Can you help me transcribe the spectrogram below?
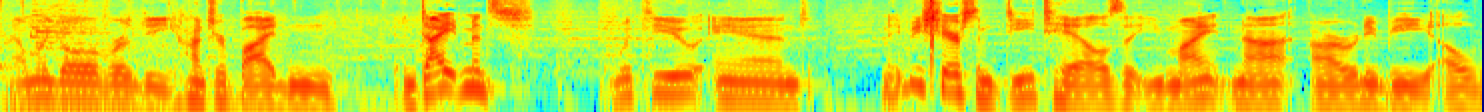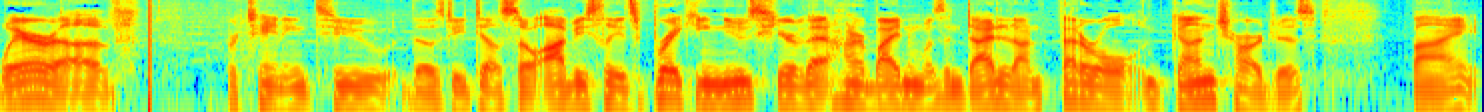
I'm going to go over the Hunter Biden indictments with you and maybe share some details that you might not already be aware of pertaining to those details. So, obviously, it's breaking news here that Hunter Biden was indicted on federal gun charges by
